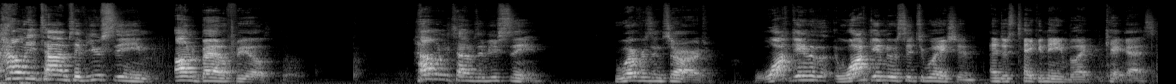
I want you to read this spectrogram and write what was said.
How many times have you seen on the battlefield? How many times have you seen whoever's in charge walk into the, walk into a situation and just take a knee and be like, "Okay, guys,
